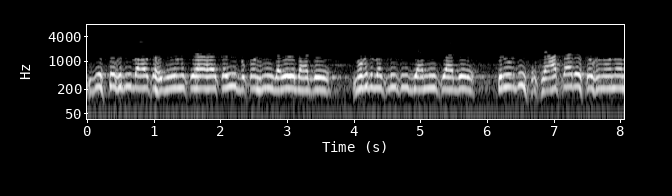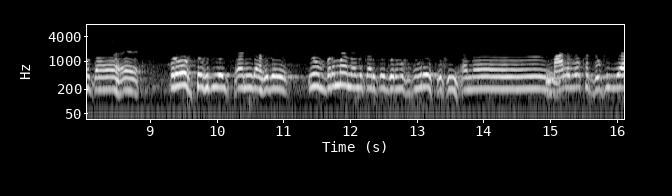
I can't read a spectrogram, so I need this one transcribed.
ਜਿਸ ਸੁਖ ਦੀ ਬਾਤ ਹਜੂਰ ਨੇ ਕਿਹਾ ਹੈ, ਕਈ ਬੁਕੁਣੀ ਲਗੇ ਲਾਗੇ, ਮੁਕਤ ਬਕੜੀ ਦੀ ਗਿਆਨੀ ਤਿਆਗੇ, ਸਰੂਪ ਦੀ ਸਿਖਿਆਤਾ ਦੇ ਸੁਖ ਨੂੰ ਉਹਨਾਂ ਨੂੰ ਪਾਇਆ ਹੈ। ਪਰੋਖ ਸੁਖ ਦੀ ਇੱਛਾ ਨਹੀਂ ਰੱਖਦੇ ਕਿਉਂ ਬ੍ਰਹਮਾਨੰਦ ਕਰਕੇ ਗੁਰਮੁਖ ਪੂਰੇ ਸੁਖੀ ਹਨ? ਮਨਮੁਖ ਦੁਖੀਆ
